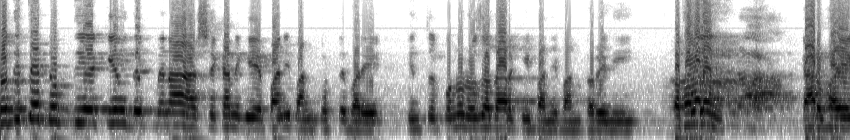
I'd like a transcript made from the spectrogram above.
নদীতে ডুব দিয়ে কেউ দেখবে না, সেখানে গিয়ে পানি পান করতে পারে, কিন্তু কোন রোজাদার কি পানি পান করেনি? কথা বলেন। কার ভয়ে?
